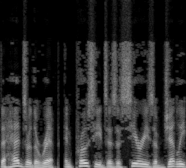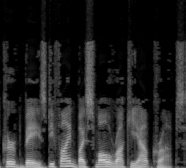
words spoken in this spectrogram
the heads or the rip, and proceeds as a series of gently curved bays defined by small rocky outcrops.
